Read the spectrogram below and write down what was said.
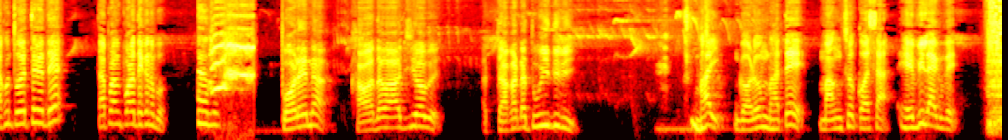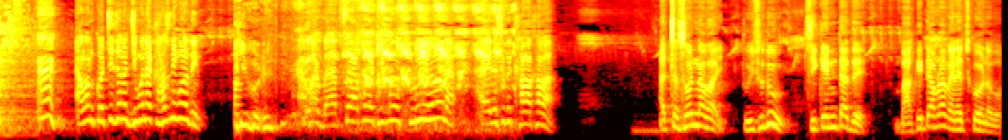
এখন তোদের থেকে দে তারপর আমি পরে দেখে নেব। পরে না খাওয়া দাওয়া আজই হবে। আর টাকাটা তুই দিবি। ভাই গরম ভাতে মাংস কষা হেভি লাগবে। এমন করছিস যেন জীবনে খাসনি কোনোদিন। আমার ব্যবসা এখনও ঠিক শুরুই হলো না। আর শুধু খাওয়া খাওয়া। আচ্ছা শোন না ভাই তুই শুধু চিকেনটা দে বাকিটা আমরা ম্যানেজ করে নেব।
